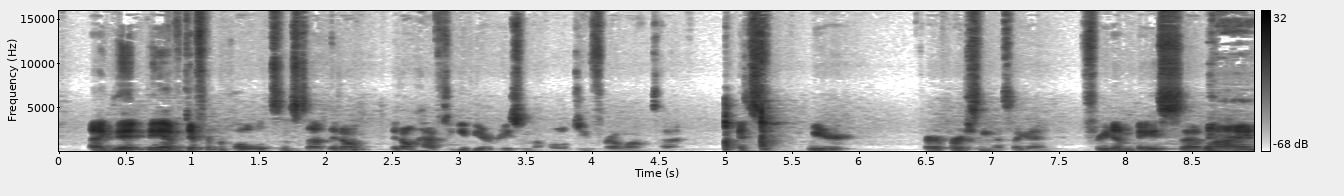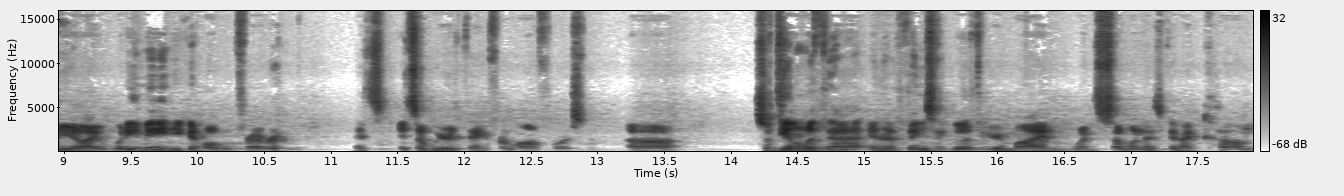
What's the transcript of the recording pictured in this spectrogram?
like they, they have different holds and stuff. They don't they don't have to give you a reason to hold you for a long time. It's weird for a person that's like a freedom based uh, mind. You're like, what do you mean you can hold them forever? It's it's a weird thing for law enforcement. Uh, so dealing with that and the things that go through your mind when someone is going to come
